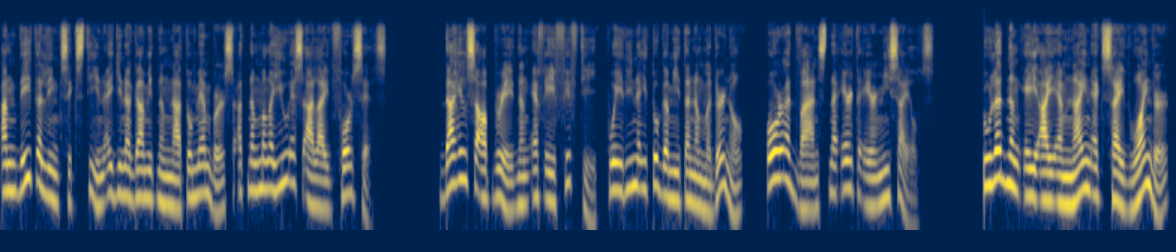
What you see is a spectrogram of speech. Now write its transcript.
Ang Data Link 16 ay ginagamit ng NATO members at ng mga US allied forces. Dahil sa upgrade ng FA-50, pwede na ito gamitan ng moderno, or advanced na air-to-air missiles. Tulad ng AIM-9X Sidewinder,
